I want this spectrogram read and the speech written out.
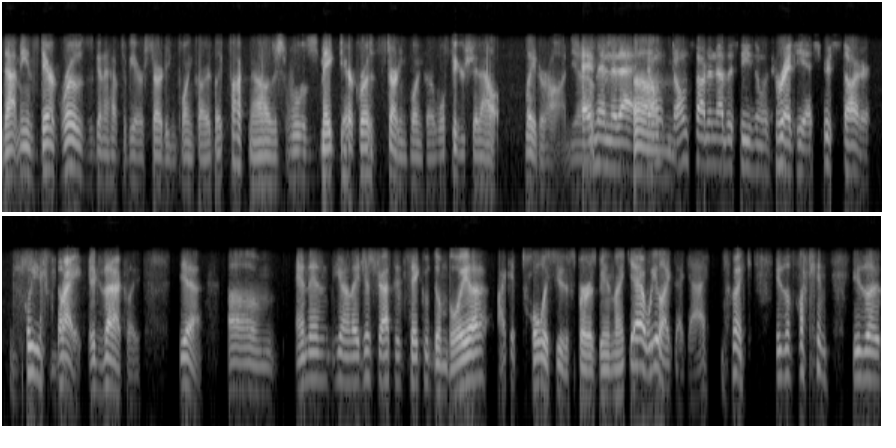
that means Derrick Rose is gonna have to be our starting point guard. Like, fuck no, just we'll just make Derrick Rose the starting point guard. We'll figure shit out later on. You know? Amen to that. Um, don't don't start another season with Reggie as your starter. Please don't. Right, exactly. Yeah. Um and then, you know, they just drafted Sekou Doumbouya. I could totally see the Spurs being like, Yeah, we like that guy. like he's a fucking he's a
